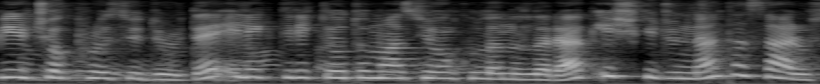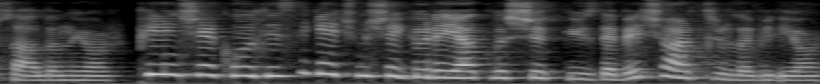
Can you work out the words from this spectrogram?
Birçok prosedürde elektrikli otomasyon kullanılarak iş gücünden tasarruf sağlanıyor. Pirinç rekoltesi geçmişe göre yaklaşık %5 artırılabiliyor.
